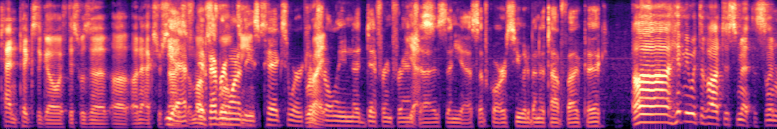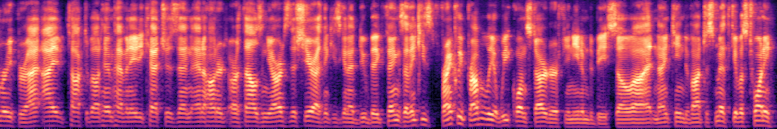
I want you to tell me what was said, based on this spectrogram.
ten picks ago if this was a, a an exercise. yeah, if, if every 12 one of these picks were Right. controlling a different franchise, then yes, of course, he would have been a top five pick. Uh, hit me with DeVonta Smith, the Slim Reaper. I, I talked about him having 80 catches and, and 100 or 1,000 yards this year. I think he's going to do big things. I think he's, frankly, probably a week one starter if you need him to be. So uh, at 19, DeVonta Smith, give us 20.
